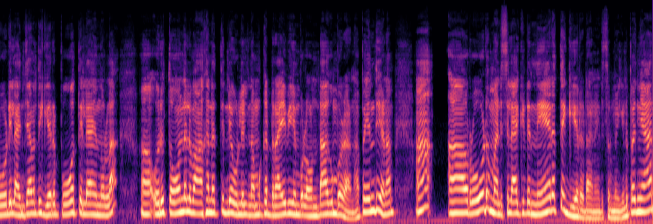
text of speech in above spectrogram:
റോഡിൽ അഞ്ചാമത്തെ ഗിയർ പോകത്തില്ല എന്നുള്ള ഒരു തോന്നൽ വാഹനത്തിന്റെ ഉള്ളിൽ നമുക്ക് ഡ്രൈവ് ചെയ്യുമ്പോൾ ഉണ്ടാകുമ്പോഴാണ്. അപ്പോൾ എന്ത് ചെയ്യണം? ആ റോഡ് മനസ്സിലാക്കിയിട്ട് നേരത്തെ ഗിയർ ഇടാനായിട്ട് ശ്രമിക്കുന്നത് ഇപ്പം ഞാൻ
